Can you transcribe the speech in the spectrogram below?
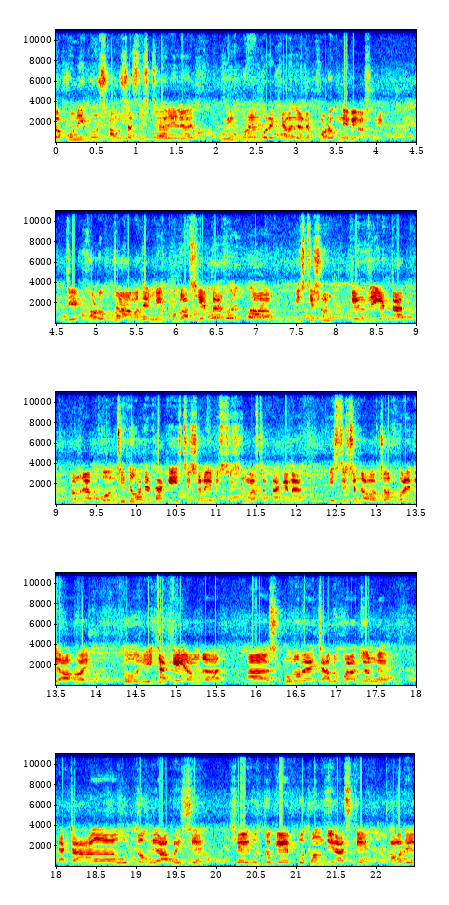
যখনই কোনো সমস্যা সৃষ্টি হয় রেলওয়ে, মিরপুরের উপরে কেন যে একটা খড়গ নেমে আসে। যে খড়গটা আমাদের মিরপুর আসি একটা স্টেশন কেন্দ্রিক একটা আমরা বঞ্চিত হতে থাকি, স্টেশনে স্টেশন মাস্টার থাকে না, স্টেশনটা অচল করে দেওয়া হয়। তো এইটাকে আমরা পুনরায় চালু করার জন্য একটা উদ্যোগ নেওয়া হয়েছে। সেই উদ্যোগের প্রথম দিন আজকে আমাদের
